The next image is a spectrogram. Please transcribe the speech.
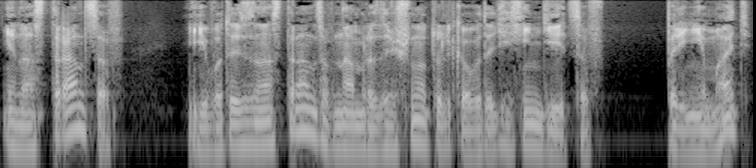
иностранцев, и вот из иностранцев нам разрешено только вот этих индейцев принимать.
